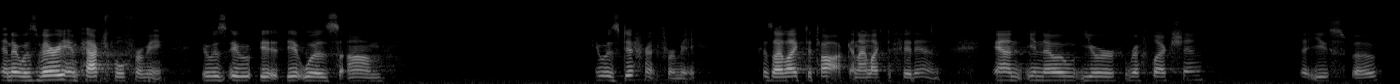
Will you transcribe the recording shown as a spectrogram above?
And it was very impactful for me. It was, it, it, it was, um, it was different for me because I like to talk and I like to fit in. And you know, your reflection that you spoke,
